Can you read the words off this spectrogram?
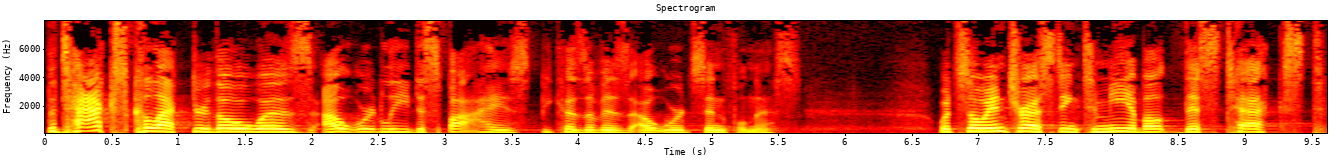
The tax collector, though, was outwardly despised because of his outward sinfulness. What's so interesting to me about this text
